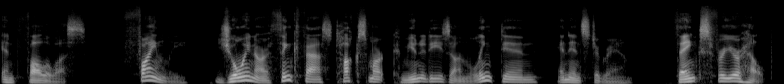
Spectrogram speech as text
and follow us. Finally, join our Think Fast, Talk Smart communities on LinkedIn and Instagram. Thanks for your help.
